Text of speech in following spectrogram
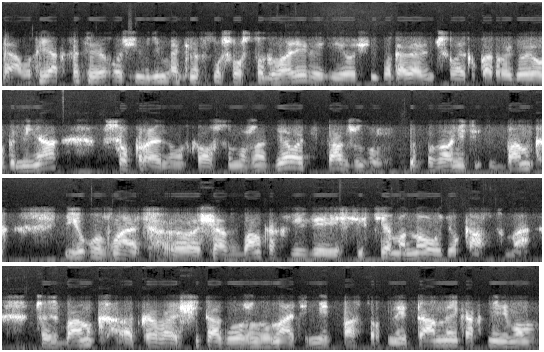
Да, вот я, кстати, очень внимательно слушал, что говорили, и очень благодарен человеку, который говорил до меня. Все правильно он сказал, что нужно сделать. Также нужно позвонить в банк и узнать. Э, сейчас в банках везде есть система Know Your Customer. То есть банк, открывая счета, должен знать, иметь паспортные данные, как минимум,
